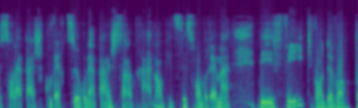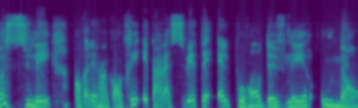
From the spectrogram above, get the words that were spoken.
sur la page couverture ou la page centrale. Donc, ce seront vraiment des filles qui vont devoir postuler. On va les rencontrer et par la suite, elles pourront devenir ou non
